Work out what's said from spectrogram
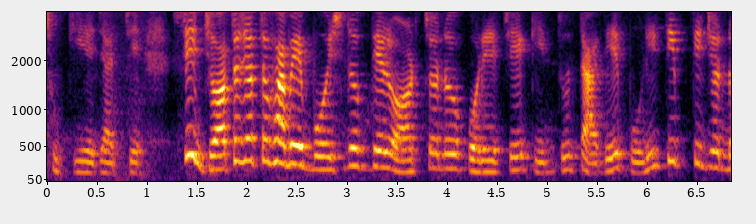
শুকিয়ে যাচ্ছে। সে যথাযথভাবে বৈষ্ণবদের অর্চনও করেছে, কিন্তু তাদের পরিতৃপ্তির জন্য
